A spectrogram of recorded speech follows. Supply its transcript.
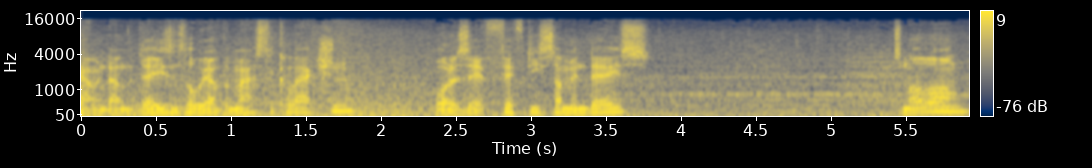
Counting down the days until we have the Master Collection. What is it, 50 summon days? It's not long.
